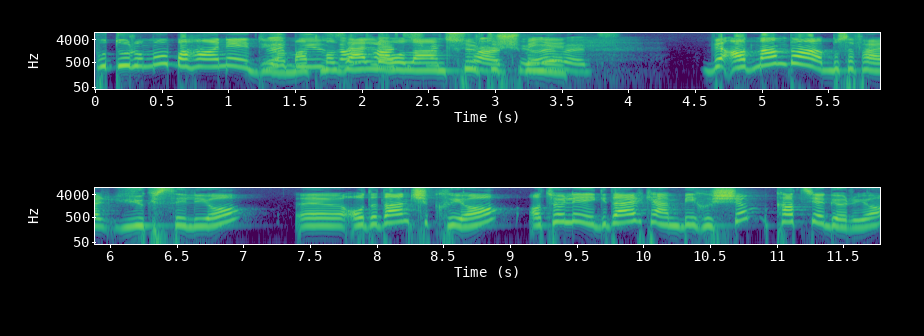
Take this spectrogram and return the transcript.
bu durumu bahane ediyor. Matmazel'le olan sürtüşmeyi. Evet. Ve Adnan da bu sefer yükseliyor. Ee, odadan çıkıyor. Atölyeye giderken bir hışım Katya görüyor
